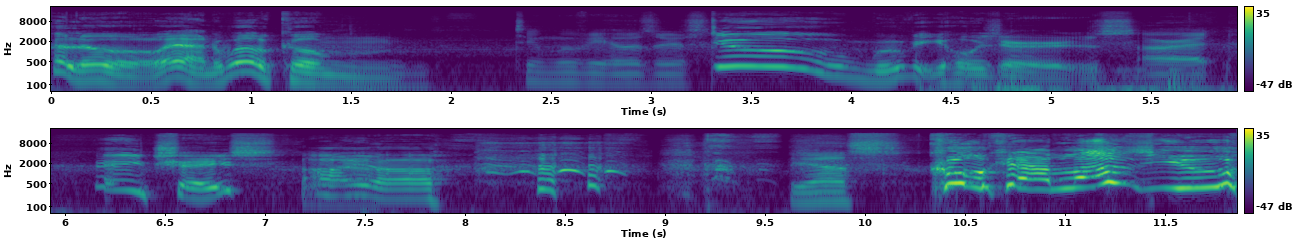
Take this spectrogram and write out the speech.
Hello and welcome Two movie hosers. to Movie Hosers. All right. Hey Chase, I uh, Yes. Cool Cat loves you.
